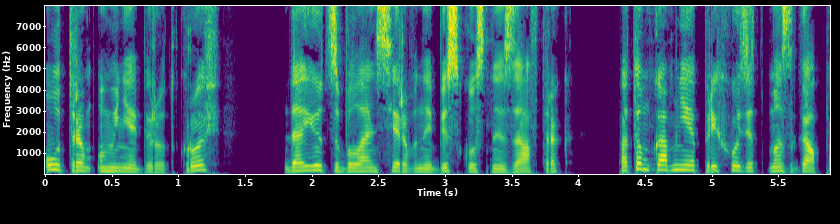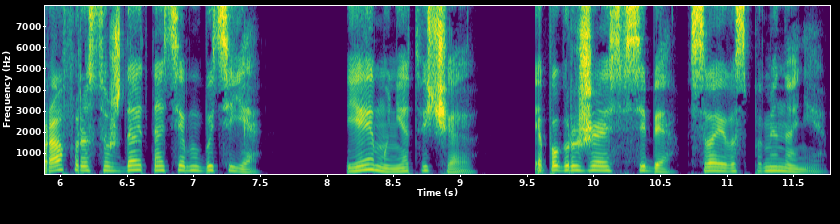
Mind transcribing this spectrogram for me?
Утром у меня берут кровь, дают сбалансированный безвкусный завтрак, потом ко мне приходит мозгоправ и рассуждает на тему бытия. Я ему не отвечаю. Я погружаюсь в себя, в свои воспоминания.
